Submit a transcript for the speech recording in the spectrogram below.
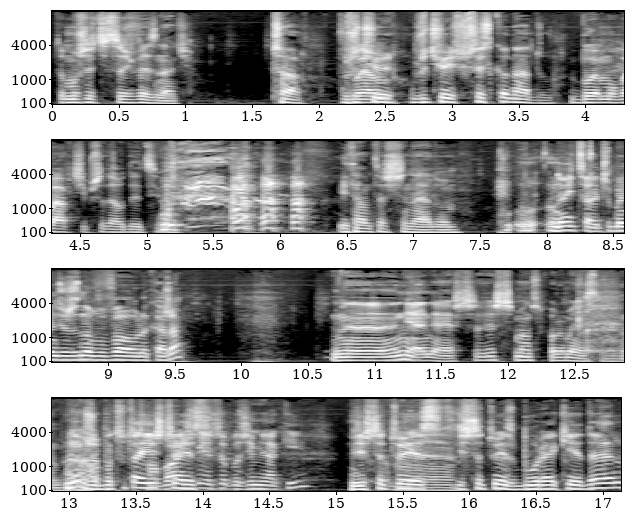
to muszę ci coś wyznać. Co? Wrzuciłeś, Byłem- wrzuciłeś wszystko na dół. Byłem u babci przed audycją. I tam też się najadłem. No i co? Czy będziesz znowu wołał lekarza? E, nie, nie, jeszcze, jeszcze mam sporo miejsca. Dobrze, bo tutaj jeszcze jest, mięso pod ziemniaki? jeszcze tu Nie. jest, jeszcze tu jest burek jeden.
